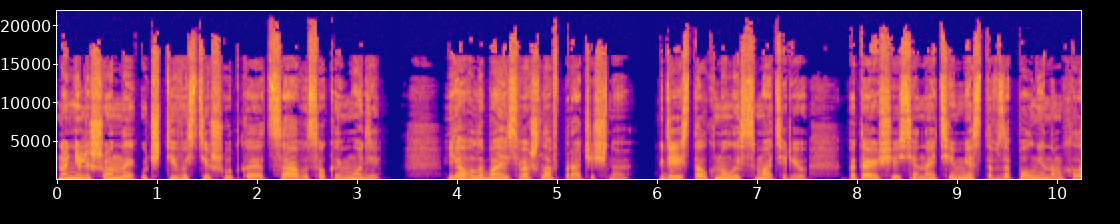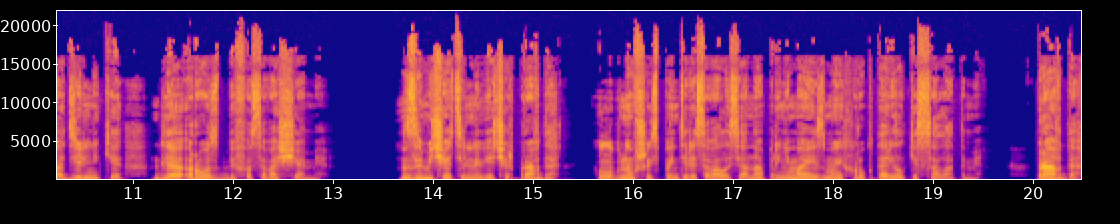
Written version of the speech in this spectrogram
но не лишённой учтивости шуткой отца о высокой моде, я, улыбаясь, вошла в прачечную, где и столкнулась с матерью, пытающейся найти место в заполненном холодильнике для ростбифа с овощами. «Замечательный вечер, правда?» Улыбнувшись, поинтересовалась она, принимая из моих рук тарелки с салатами. «Правда»,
